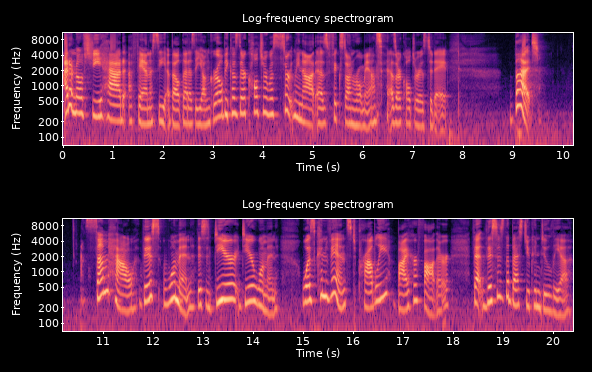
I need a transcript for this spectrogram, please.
I don't know if she had a fantasy about that as a young girl because their culture was certainly not as fixed on romance as our culture is today. But somehow, this woman, this dear, dear woman, was convinced, probably by her father, that this is the best you can do, Leah.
